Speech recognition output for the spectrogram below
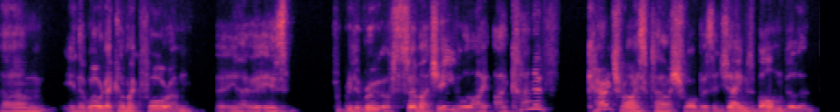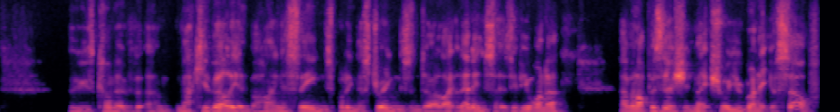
Um, in the World Economic Forum, uh, you know, is probably the root of so much evil. I, I kind of characterize Klaus Schwab as a James Bond villain who's kind of um, Machiavellian behind the scenes, pulling the strings. And uh, like Lenin says, if you want to have an opposition, make sure you run it yourself.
